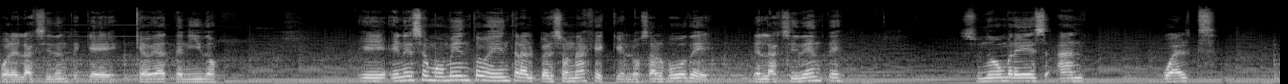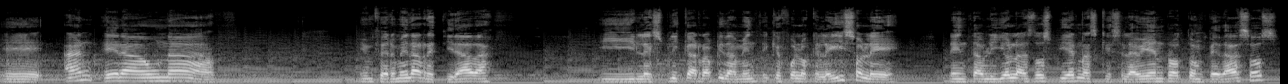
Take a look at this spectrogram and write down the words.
por el accidente que, había tenido. Eh, en ese momento entra el personaje que lo salvó de, del accidente. Su nombre es Anne Welks. Eh, Anne era una enfermera retirada y le explica rápidamente qué fue lo que le hizo. Le, le entablilló las dos piernas que se le habían roto en pedazos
